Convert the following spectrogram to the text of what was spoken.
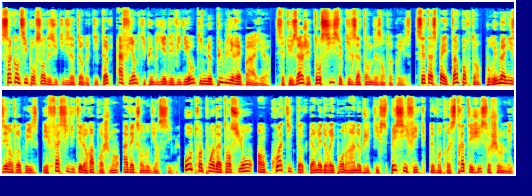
56% des utilisateurs de TikTok affirment y publier des vidéos qu'ils ne publieraient pas ailleurs. Cet usage est aussi ce qu'ils attendent des entreprises. Cet aspect est important pour humaniser l'entreprise et faciliter le rapprochement avec son audience cible. Autre point d'attention, en quoi TikTok permet de répondre à un objectif spécifique de votre stratégie social media?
